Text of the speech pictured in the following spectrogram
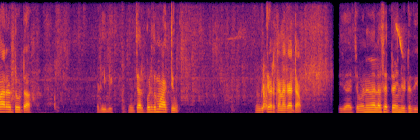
മരം ഇട്ട് വിട്ടാ. അടിയിൽ ചിലപ്പോൾ ഇത് മാറ്റും. നമുക്ക് ചേർക്കാനൊക്കെ കയറ്റാം. വിചാരിച്ച മണി നല്ല സെറ്റ് അതിന്റെ ഇട്ടത്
